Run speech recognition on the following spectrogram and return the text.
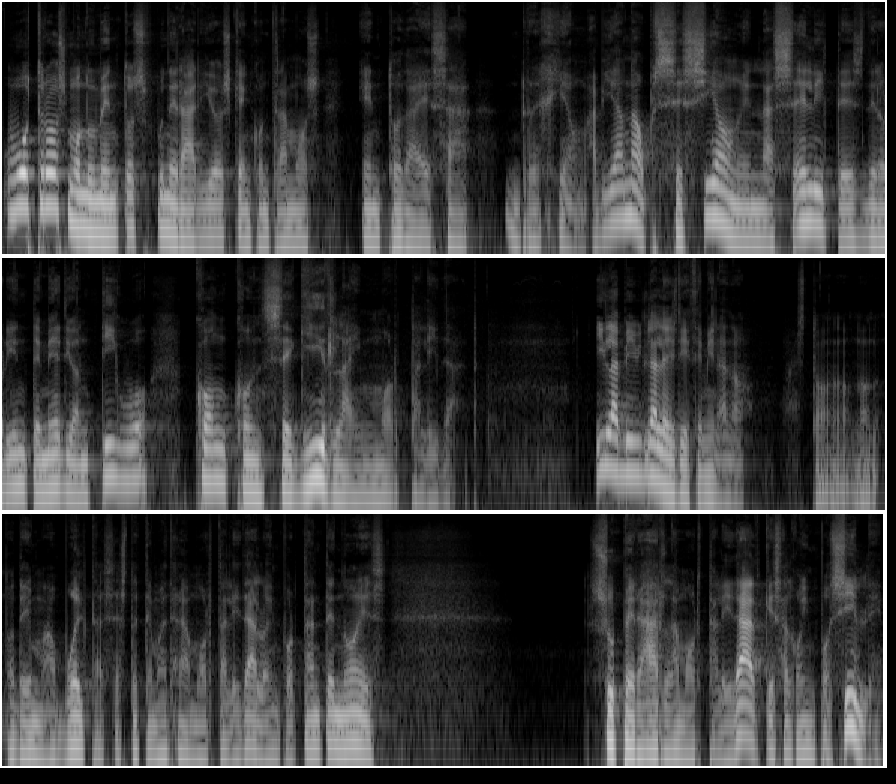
u otros monumentos funerarios que encontramos en toda esa región. Había una obsesión en las élites del Oriente Medio antiguo con conseguir la inmortalidad. Y la Biblia les dice, mira, no, Esto no, no, dé más vueltas, este tema de la mortalidad. Lo importante no es superar la mortalidad, que es algo imposible,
